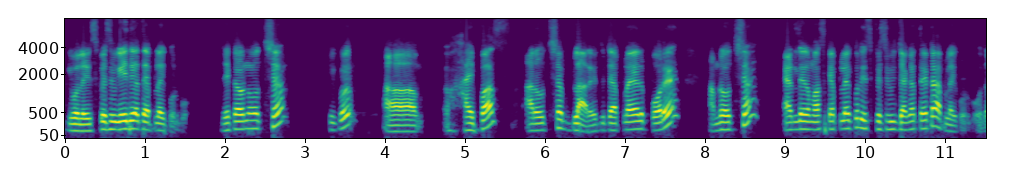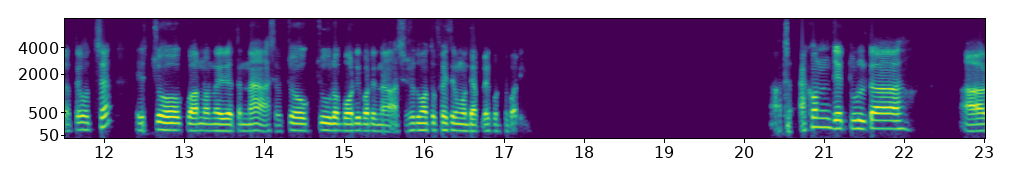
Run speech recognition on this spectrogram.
কি বলে স্পেসিফিক এরিয়াতে অ্যাপ্লাই করব। যে কারণে হচ্ছে কি করে হাই পাস আর হচ্ছে ব্লার এই দুটো অ্যাপ্লাই এর পরে আমরা হচ্ছে অ্যাডলেয়ার মাস্ক অ্যাপ্লাই করে স্পেসিফিক জায়গাতে এটা অ্যাপ্লাই করব। যাতে হচ্ছে এই চোখ বা অন্যান্য এরিয়াতে না আসে চোখ চুল ও বডি পার্টে না আসে শুধুমাত্র ফেসের মধ্যে অ্যাপ্লাই করতে পারি। আচ্ছা এখন যে টুলটা আর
